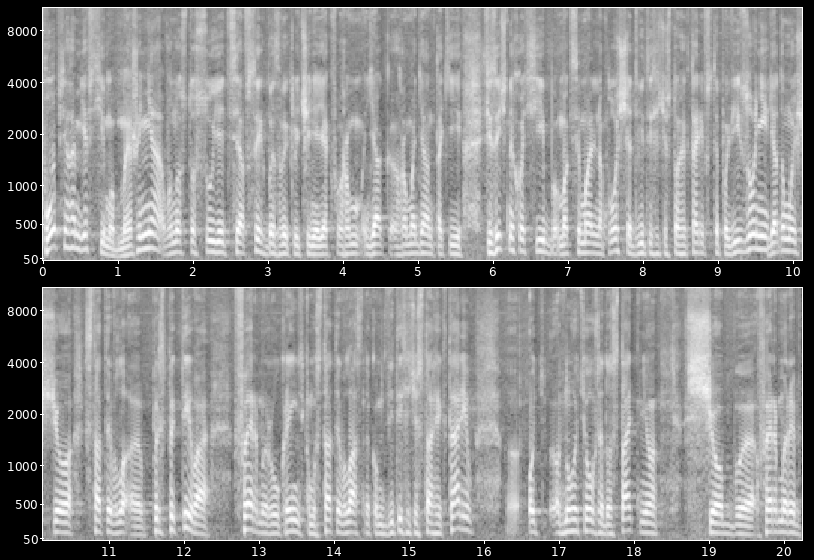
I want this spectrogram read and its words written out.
По обсягам є всім обмеження. Воно стосується всіх без виключення, як громадян, так і фізичних осіб. Максимальна площа 2100 гектарів в степовій зоні. Я думаю, що стати вла... е, перспектива фермеру українському стати власником 2100 гектарів, е, одного цього вже достатньо, щоб е, фермери б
